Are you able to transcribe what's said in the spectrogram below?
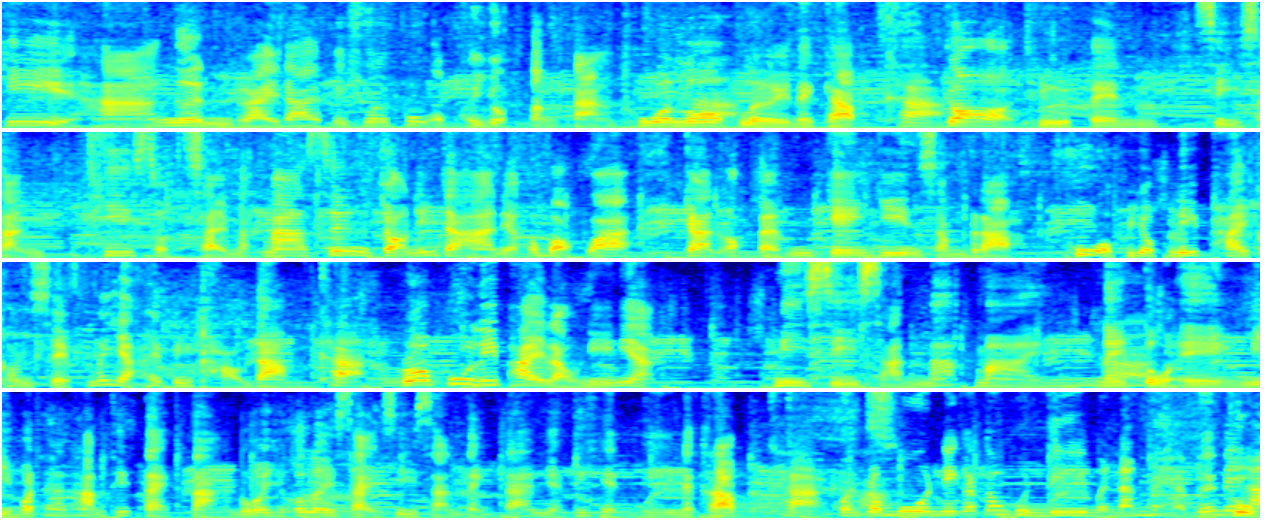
ที่หาเงินรายได้ไปช่วยผู้อพยพต่าง ๆ ทั่วโลกเลยนะครับค่ะก็ถือเป็น สีสันที่สดใสมากๆ ซึ่งจอห์นนี่ดาเนี่ยก็บอกว่าการออกแบบกางเกงยีนสำหรับผู้อพยพลี้ภัยคอนเซปต์ไม่อยากให้เป็นขาวดำค่ะเพราะว่าผู้ลี้ภัยเหล่านี้เนี่ย มีสีสันมากมายอืมในตัวเองมีวัฒนธรรมที่แตกต่างด้วยเขาก็เลยใส่สีสันแต่งแต้มอย่างที่เห็นนี้นะครับค่ะ คนประมูลนี่ก็ต้องหุ่นดีเหมือนนางแบบด้วยไหมคะถูก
